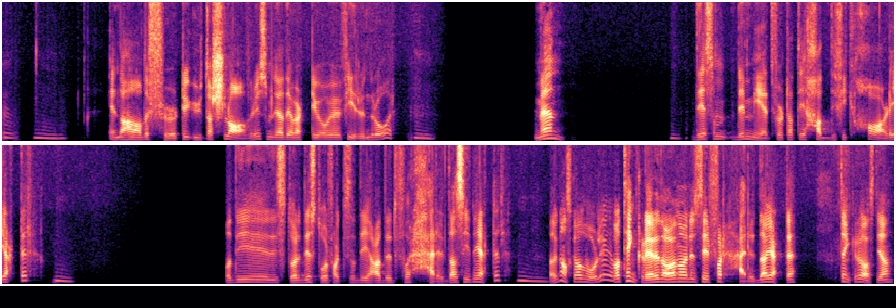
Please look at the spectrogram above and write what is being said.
Mm. Enda han hadde ført dem ut av slaveri, som de hadde vært i over 400 år. Mm. Men det, som, det medførte at de, hadde, de fikk harde hjerter. Mm. Og de, de står, det står faktisk at de hadde forherda sine hjerter. Mm. Det er ganske alvorlig. Hva tenker dere da når dere sier 'forherda hjerte'? Hva tenker du da, Stian?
